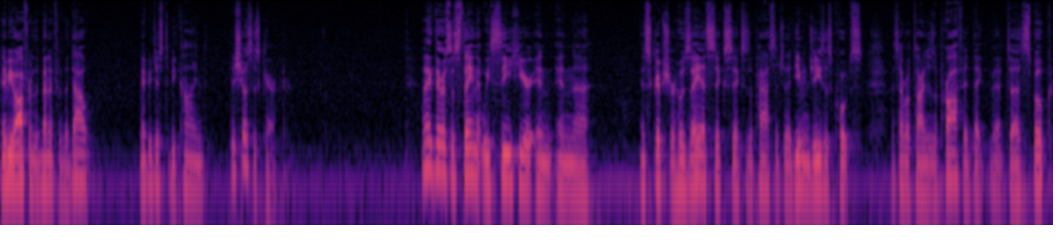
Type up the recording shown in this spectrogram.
Maybe offer the benefit of the doubt, maybe just to be kind. This shows his character. I think there is this thing that we see here in, in, uh, in Scripture. Hosea 6 6 is a passage that even Jesus quotes uh, several times as a prophet that, that uh, spoke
